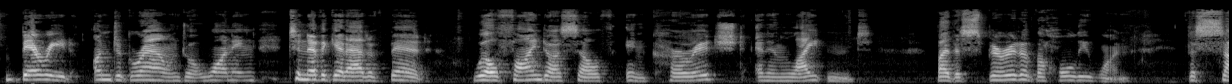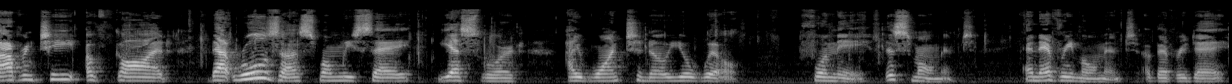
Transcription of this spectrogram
buried underground or wanting to never get out of bed. We'll find ourselves encouraged and enlightened by the Spirit of the Holy One, the sovereignty of God that rules us when we say, Yes, Lord, I want to know your will for me this moment and every moment of every day.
